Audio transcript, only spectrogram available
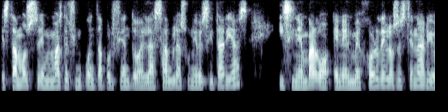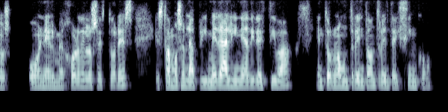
estamos en más del 50% en las aulas universitarias y, sin embargo, en el mejor de los escenarios o en el mejor de los sectores, estamos en la primera línea directiva en torno a un 30 o un 35.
